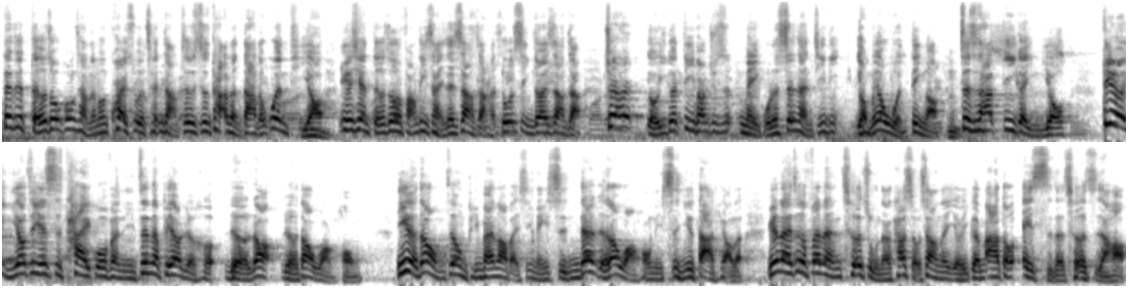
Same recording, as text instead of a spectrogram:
但是德州工厂能不能快速的成长，这是他很大的问题哦。因为现在德州的房地产也在上涨，很多事情都在上涨。所以他有一个地方就是美国的生产基地有没有稳定哦，这是他第一个隐忧。第二隐忧，这件事太过分，你真的不要惹和惹到惹到网红。你惹到我们这种平凡老百姓没事，你但惹到网红，你事情就大条了。原来这个芬兰车主呢，他手上呢有一个 Model S 的车子哈，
